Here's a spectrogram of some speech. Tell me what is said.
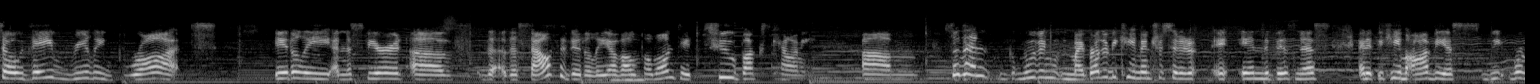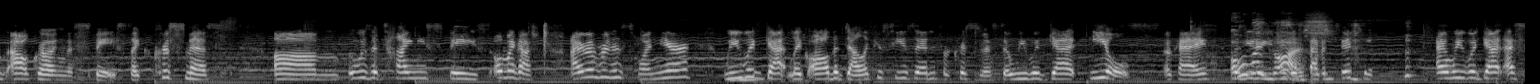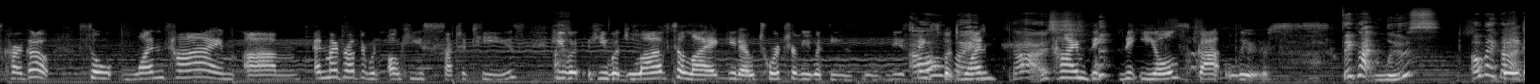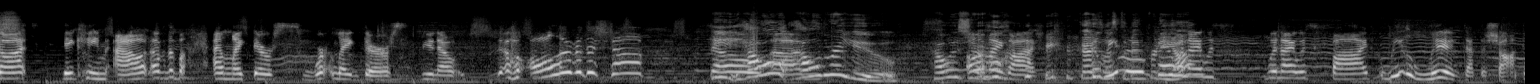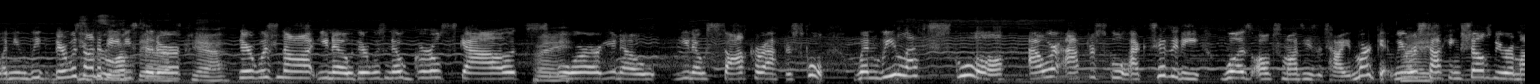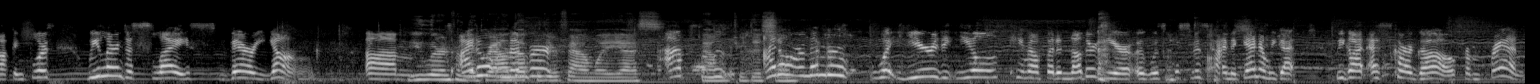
so they really brought italy and the spirit of the, the south of italy of Mhm. altomonte to bucks county. Um, so then moving my brother became interested in, in the business and it became obvious we were outgrowing this space like christmas um, it was a tiny space oh my gosh i remember this one year we Mhm. would get like all the delicacies in for christmas so we would get eels Okay. Oh you my you gosh. seven fishes and we would get escargot. So one time, um, and my brother would oh he's such a tease. He would he would love to like you know torture me with these these things. Oh but one gosh. time the the eels got loose. They got loose? Oh my gosh. They got they came out of the and like they're swir- like they're you know all over the shop. So Hey, how old, um, how old were you? How was your Oh my gosh. You guys so must have been pretty young. when I was when I was five. We lived at the shop. I mean, we there was You not a babysitter. there. Yeah. There was not, you know, there was no Girl Scouts Right. or you know, you know, soccer after school. When we left school, our after school activity was Altomonte's Italian Market. We were stocking shelves. We were mopping floors. We learned to slice very young. Um, You learned from the ground up with your family, yes. Absolutely. I don't remember what year the eels came out, but another year it was Christmas time again, and we got we got escargot from France,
